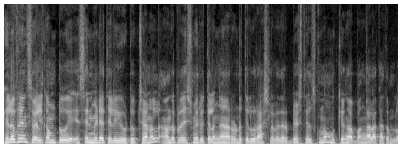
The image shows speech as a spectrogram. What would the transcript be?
Hello friends welcome to S N media Telugu YouTube channel Andhra Pradesh మరియు తెలంగాణ రెండు తెలుగు రాష్ట్రాల వెదర్ అప్డేట్స్ తెలుసుకుందాం. ముఖ్యంగా బంగాళాఖాతంలో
